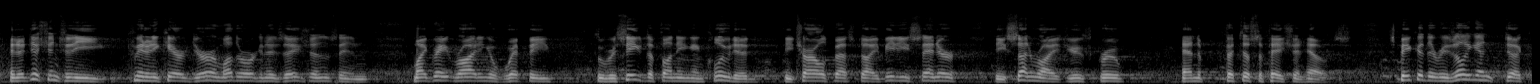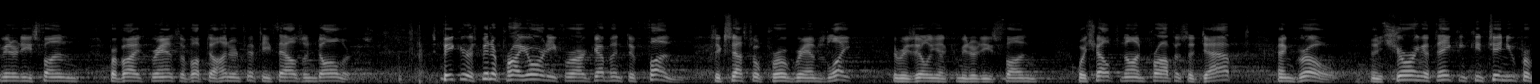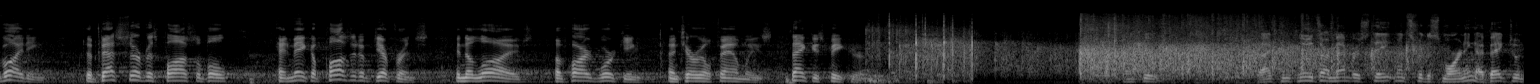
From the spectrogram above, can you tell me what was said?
In addition to the Community Care Durham, other organizations in my great riding of Whitby who received the funding included the Charles Best Diabetes Centre, the Sunrise Youth Group, and the Participation House. Speaker, the Resilient uh, Communities Fund provides grants of up to $150,000. Speaker, it's been a priority for our government to fund successful programs like the Resilient Communities Fund, which helps nonprofits adapt and grow, ensuring that they can continue providing the best service possible and make a positive difference in the lives of hardworking Ontario families. Thank you, Speaker. Thank you. That concludes our member statements for this morning. I beg to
